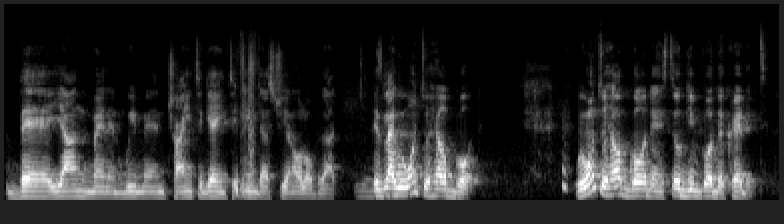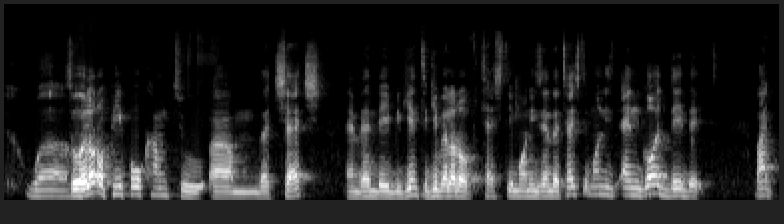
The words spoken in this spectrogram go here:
there, young men and women trying to get into industry and all of that. It's like we want to help God. we want to help God and still give God the credit. Wow. So a lot of people come to um, the church and then they begin to give a lot of testimonies, and the testimonies, and God did it. But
